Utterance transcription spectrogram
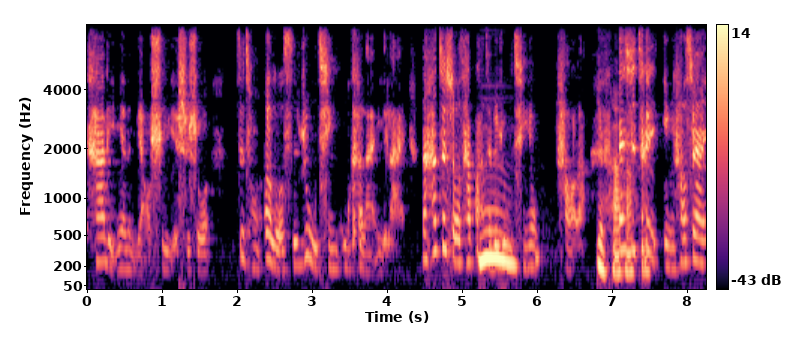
它里面的描述也是说。自从俄罗斯入侵乌克兰以来，那他这时候他把这个入侵用引号了，嗯、但是这个引号虽然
